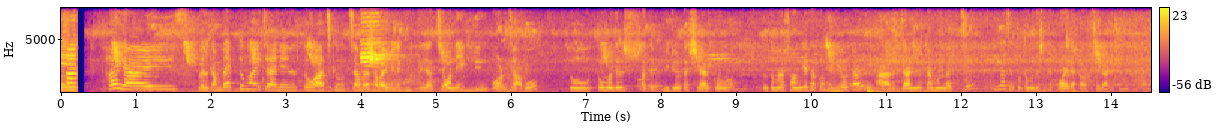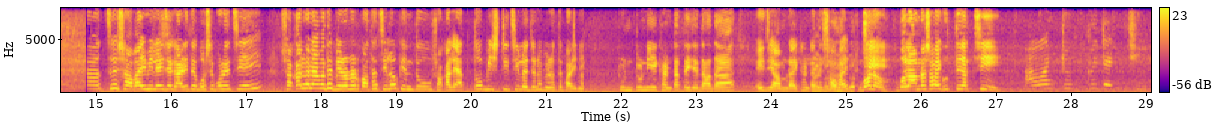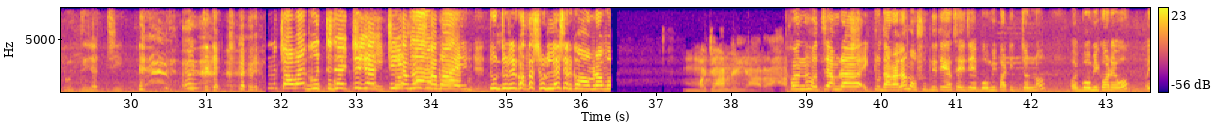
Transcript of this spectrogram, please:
Hi guys welcome back to my channel তো আজকে হচ্ছে আমরা সবাই মিলে ঘুরতে যাচ্ছি অনেক দিন পর যাব। তো তোমাদের সাথে ভিডিওটা শেয়ার করব। তো তোমরা সঙ্গে থাকো ভিডিওটার আর জানিও কেমন লাগছে। ঠিক আছে? তো তোমাদের সাথে পরে দেখা হচ্ছে গাড়িতে। হচ্ছে সবাই মিলে যে গাড়িতে বসে পড়েছি এই। সকালবেলা আমাদের বেরোনোর কথা ছিল কিন্তু সকালে এত বৃষ্টি ছিল এই জন্য বেরোতে পারিনি। টুনটুনি এখানটাতে যে দাদা এই যে আমরা এখানটাতে সবাই। বলো বলো আমরা সবাই ঘুরতে যাচ্ছি? সবাই ঘুরতে যাচ্ছি। আমরা টুনটুনির কথা শুনলে সেরকম আমরা এখন হচ্ছে আমরা একটু দাঁড়ালাম ওষুধ নিতে গেছে এই যে বমি পার্টির জন্য। ওই বমি করে ও। ওই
